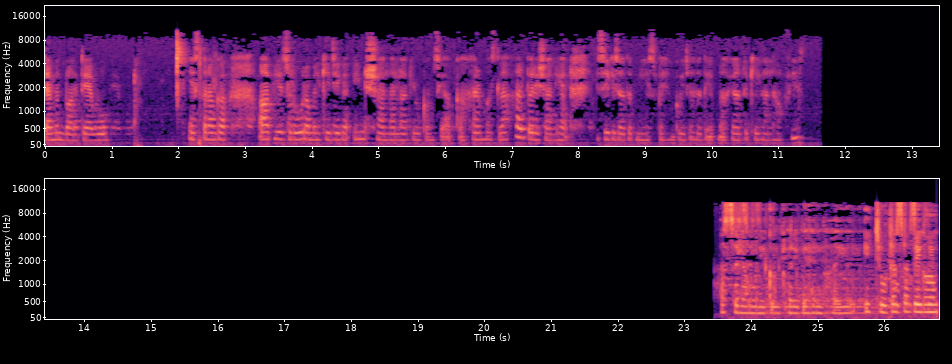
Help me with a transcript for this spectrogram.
تیمن باندھتے ہیں وہ۔ اس طرح کا آپ یہ ضرور عمل کیجیے گا۔ انشاءاللہ اللہ کے حکم سے آپ کا ہر مسئلہ، ہر پریشانی حل۔ اسی کے ساتھ اپنی اس بہن کو اجازت دیں، اپنا خیال رکھیے گا۔ اللہ حافظ۔ السلام علیکم پیارے بہن بھائیو، ایک چھوٹا سا پیغام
